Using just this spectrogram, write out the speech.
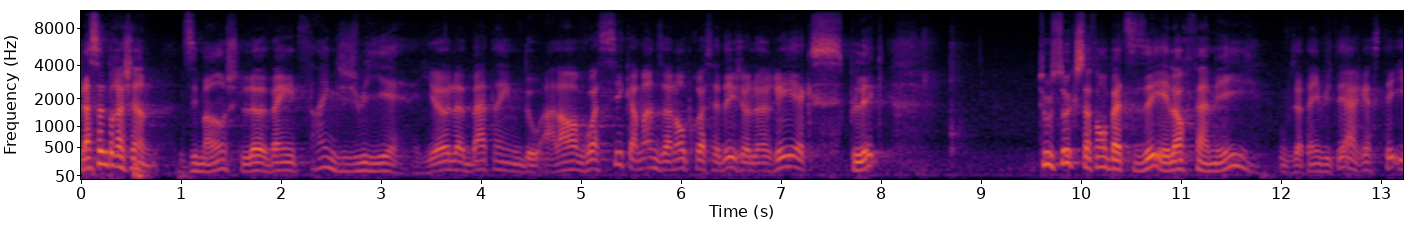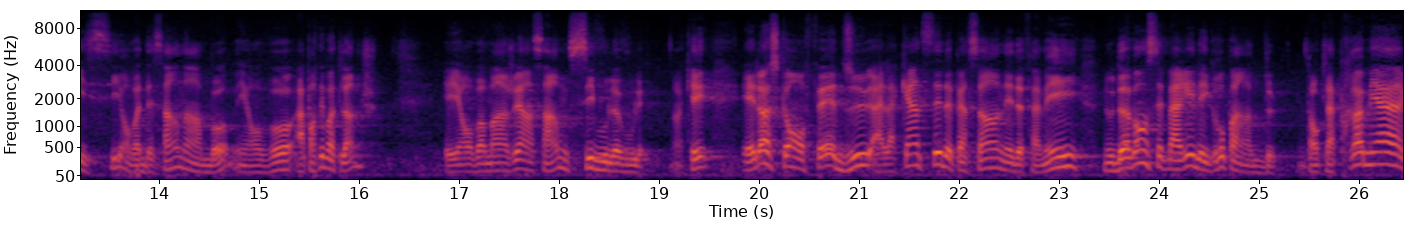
La semaine prochaine, dimanche, le 25 juillet, il y a le baptême d'eau. Alors, voici comment nous allons procéder. Je le réexplique. Tous ceux qui se font baptiser et leurs familles, vous êtes invités à rester ici. On va descendre en bas et on va apporter votre lunch et on va manger ensemble si vous le voulez. Et là, ce qu'on fait, dû à la quantité de personnes et de familles, nous devons séparer les groupes en deux. Donc, la première,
